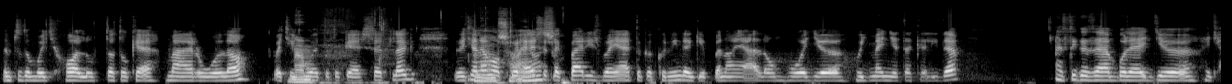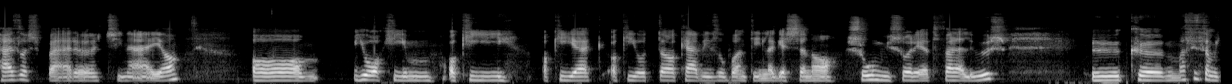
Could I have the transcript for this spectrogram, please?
Nem tudom, hogy hallottatok-e már róla, vagy hogy nem. voltatok esetleg. De hogyha nem, nem akkor ha esetleg Párizsban jártok, akkor mindenképpen ajánlom, hogy, hogy menjetek el ide. Ezt igazából egy, egy házaspár csinálja. A Joachim, aki, aki, aki ott a kávézóban ténylegesen a show műsorért felelős, ők azt hiszem, hogy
